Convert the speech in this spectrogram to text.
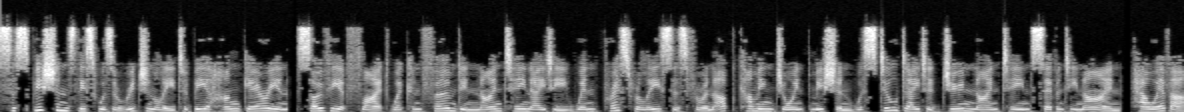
Suspicions this was originally to be a Hungarian, Soviet flight were confirmed in 1980 when press releases for an upcoming joint mission were still dated June 1979. However,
